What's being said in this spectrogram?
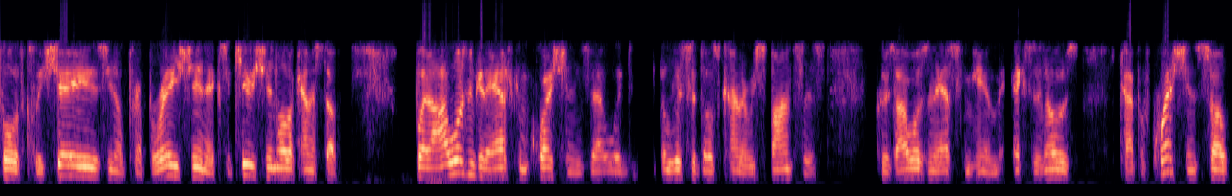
full of cliches, you know, preparation, execution, all that kind of stuff. But I wasn't going to ask him questions that would elicit those kind of responses because I wasn't asking him X's and O's type of questions. So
